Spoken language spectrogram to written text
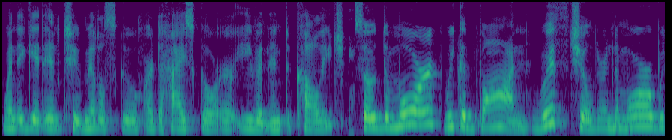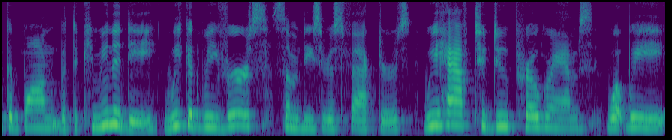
when they get into middle school or to high school or even into college. So the more we could bond with children, the more we could bond with the community, we could reverse some of these risk factors. We have to do programs, what we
